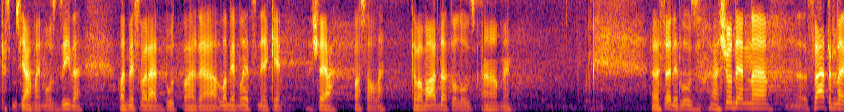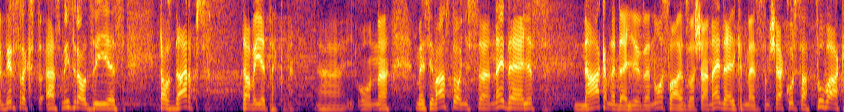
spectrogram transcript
kas mums jāmaina mūsu dzīvē, lai mēs varētu būt par labiem lieciniekiem šajā pasaulē. Tavā vārdā to lūdzu. Āmen. Sēdiet, lūdzu. Šodien svētdienai virsrakstu esmu izraudzījies. Tavs darbs, tava ietekme. Un mēs jau astoņas nedēļas Nākamnedēļ ir noslēdzošā nedēļa, kad mēs esam šajā kursā tuvāk.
